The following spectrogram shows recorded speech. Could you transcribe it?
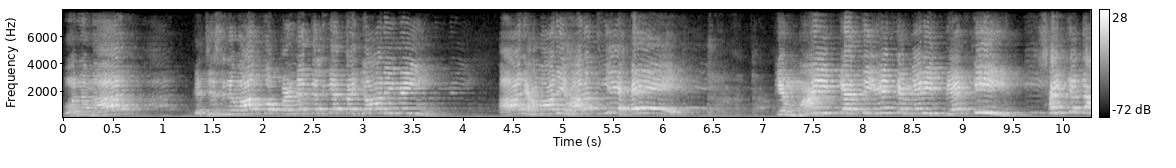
وہ نماز کہ جس نماز کو پڑھنے کے لیے تیار ہی نہیں، آج ہماری حالت یہ ہے کہ مائیں کہتی ہیں کہ میری بیٹی سیدہ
